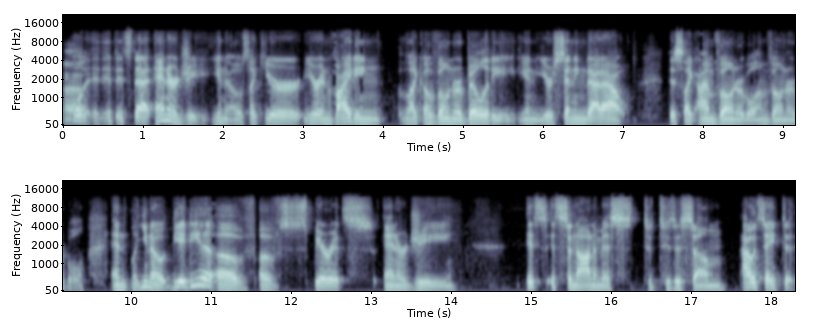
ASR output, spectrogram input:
Uh, well, it, it's that energy, you know. It's like you're you're inviting like a vulnerability, and you're sending that out. This like i'm vulnerable i'm vulnerable. And you know the idea of of spirits energy it's it's synonymous to to, to some. I would say to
